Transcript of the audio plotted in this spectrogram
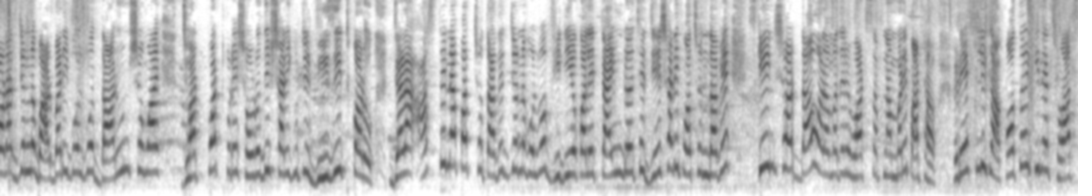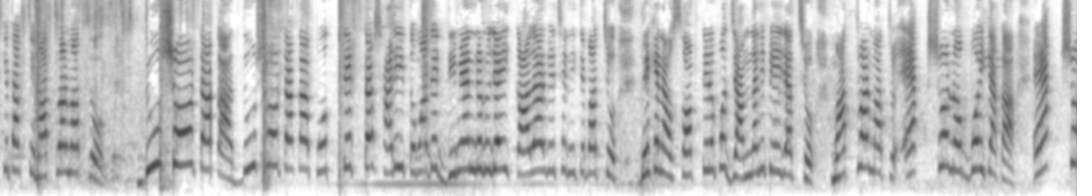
করার জন্য বারবারই বলব, দারুণ সময়। ঝটপট করে সৌরদীপ শাড়িকুটির ভিজিট করো। যারা আসতে না পাচ্ছ, তাদের জন্য বলব ভিডিও কলের টাইম রয়েছে। যে শাড়ি পছন্দ হবে স্ক্রিনশট দাও আর আমাদের হোয়াটসঅ্যাপ নাম্বারে পাঠাও। রেপ্লিকা কতই কিনেছো? আজকে থাকছে মাত্র আর মাত্র দুশো টাকা দুশো টাকা প্রত্যেকটা শাড়ি তোমাদের ডিম্যান্ড অনুযায়ী কালার বেছে নিতে পারছ। দেখে নাও, সফটের ওপর জামদানি পেয়ে যাচ্ছ। মাত্র আর মাত্র একশো নব্বই টাকা, একশো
